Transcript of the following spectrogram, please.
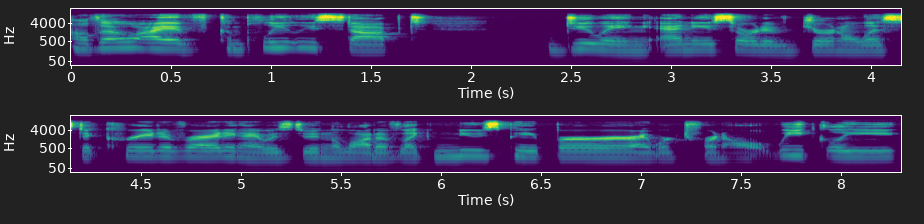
although I've completely stopped doing any sort of journalistic creative writing. I was doing a lot of like newspaper. I worked for an Alt Weekly,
